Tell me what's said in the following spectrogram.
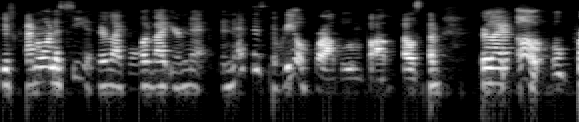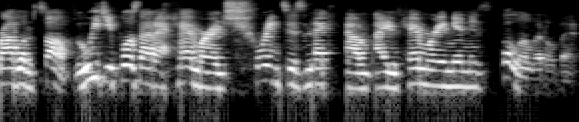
just kind of want to see it. They're like, Well, what about your neck? The neck is the real problem, Bob tells them. They're like, Oh, well, problem solved. Luigi pulls out a hammer and shrinks his neck down by hammering in his skull a little bit,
